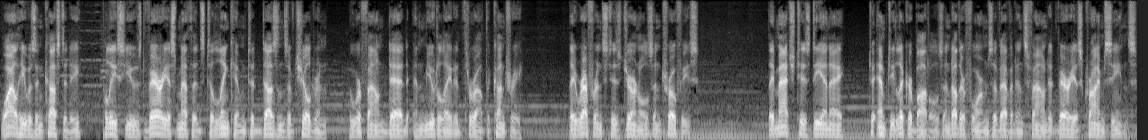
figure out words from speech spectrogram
While he was in custody, police used various methods to link him to dozens of children who were found dead and mutilated throughout the country. They referenced his journals and trophies. They matched his DNA to empty liquor bottles and other forms of evidence found at various crime scenes.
